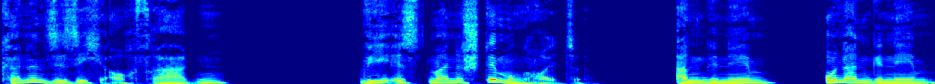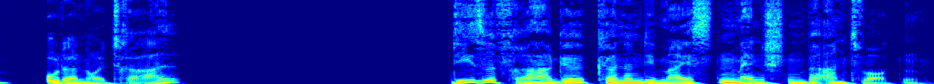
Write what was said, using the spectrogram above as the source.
können Sie sich auch fragen, wie ist meine Stimmung heute? Angenehm, unangenehm oder neutral? Diese Frage können die meisten Menschen beantworten.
